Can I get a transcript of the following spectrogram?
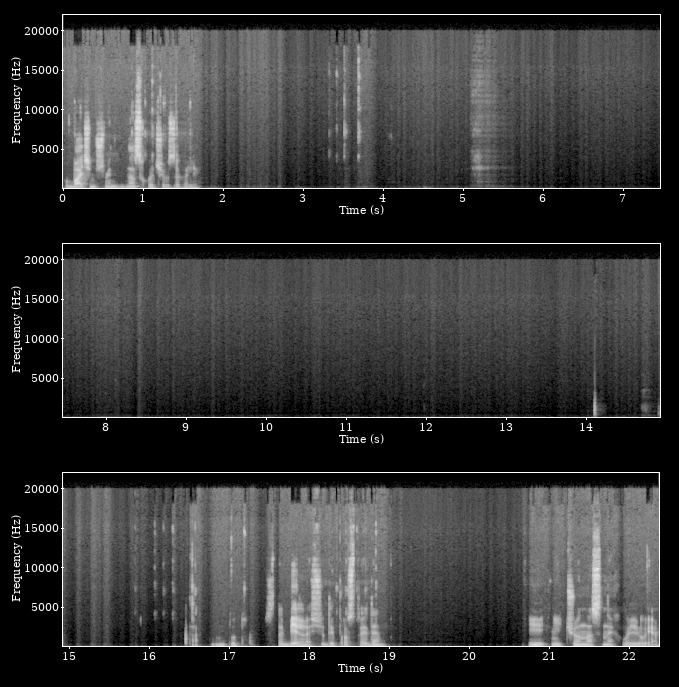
Побачимо, що він від нас хоче взагалі. Ну тут стабільно сюди просто йде. І нічого нас не хвилює.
